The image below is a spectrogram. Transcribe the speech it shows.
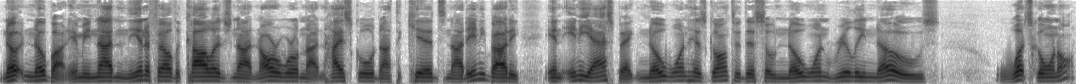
No, nobody. I mean, not in the NFL, the college, not in our world, not in high school, not the kids, not anybody in any aspect. No one has gone through this, so no one really knows what's going on.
